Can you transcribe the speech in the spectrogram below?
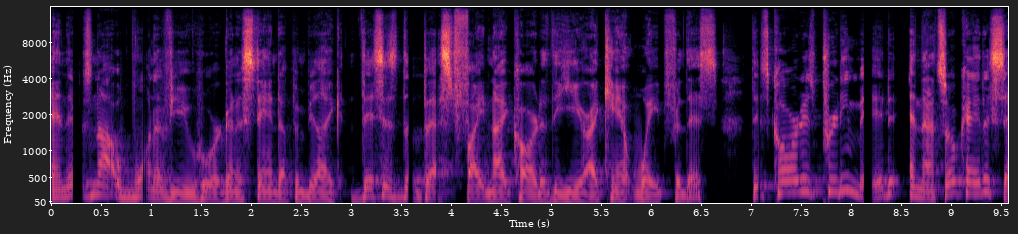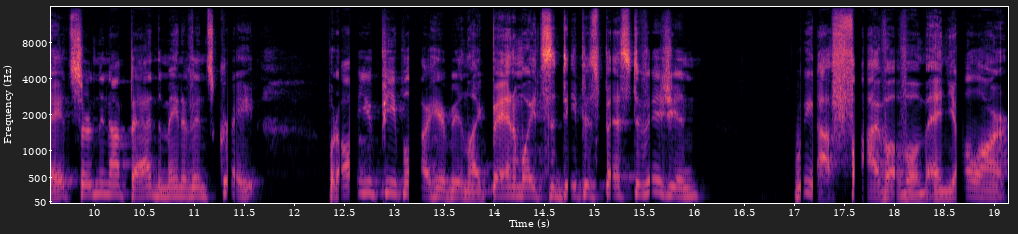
and there's not one of you who are going to stand up and be like, "This is the best fight night card of the year. I can't wait for this." This card is pretty mid, and that's okay to say. It's certainly not bad. The main event's great, but all you people out here being like, "Bantamweight's the deepest, best division." We got five of them, and y'all aren't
